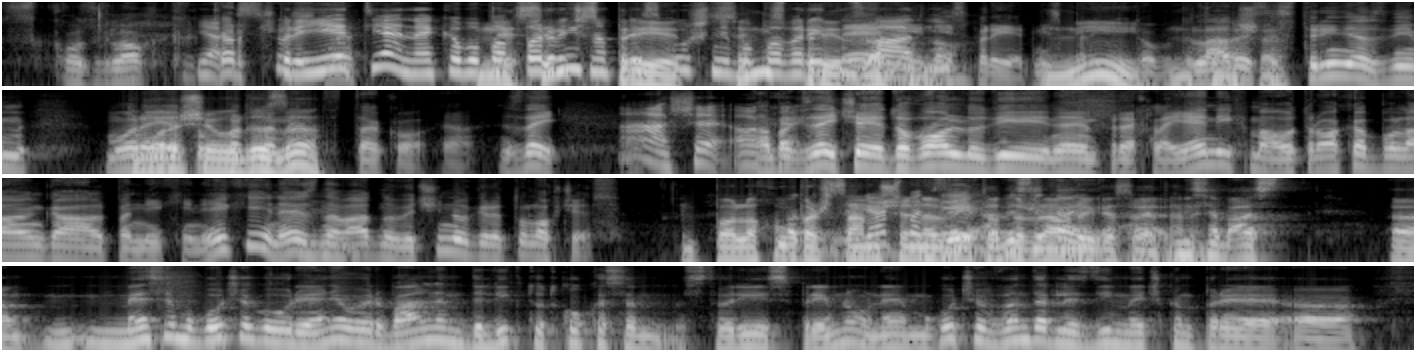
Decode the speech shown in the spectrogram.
skozi gloh, Ja, kar češ, sprejet je, ne, ko bo pa Ne, prvič na sprejet, preizkušnji, bo pa verjetno sprejet zakon. ni, padlo. ni sprejet, ni Ni, sprejet. To- Vlada se strinja z njim, mora še v DZ. Tako, ja. zdaj, A, še, okay. Ampak zdaj, če je dovolj ljudi ne vem, prehlajenih, ima otroka bolanga ali pa neki neki, ne, z navadno večino gre to lahko čez. In pa lahko upaš sam še na veto državnega sveta. a, ne. Mislim, a, s- um, meni se mogoče govorjenje o verbalnem deliktu, tako kot sem stvari spremljal, ne, mogoče vendarle zdi mečkam pre, uh,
